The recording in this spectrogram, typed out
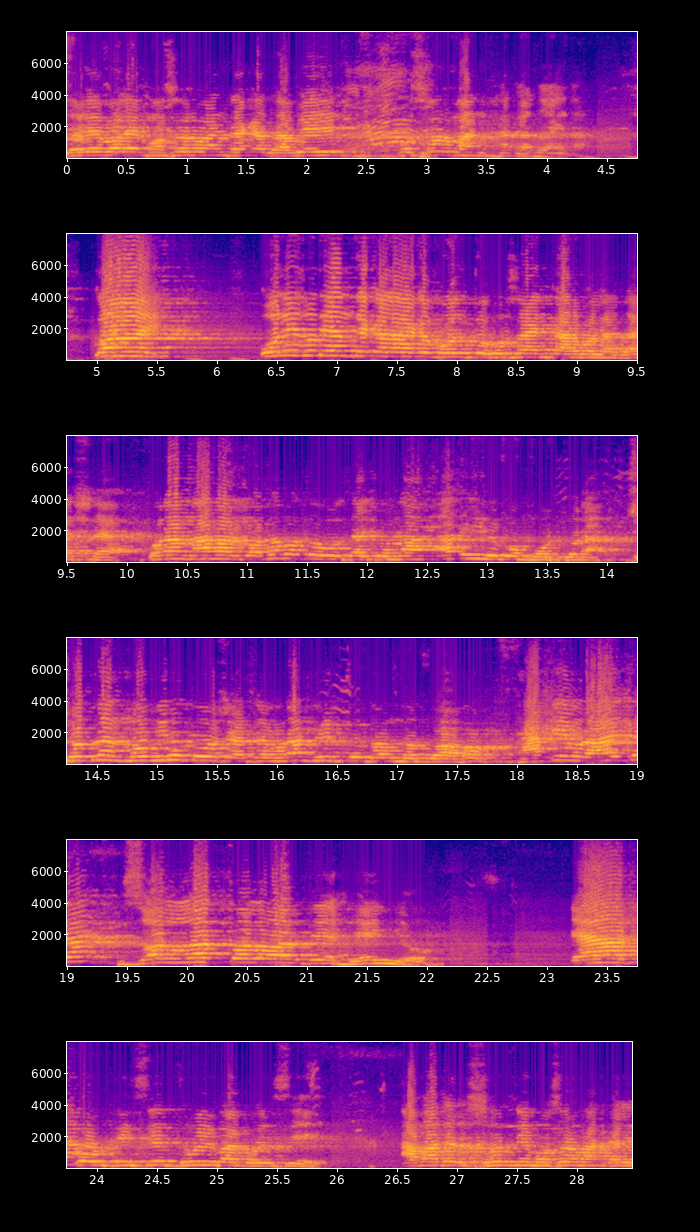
ধরে বলে মুসলমান থাকা যাবে, মুসলমান থাকা যায় না। কয়, উনি যদি এতেকাল আগে বলতো, হুসাইন কারবালা যাস না, ওনার নামার কথা মতো ও যাইতো না, আর এইরকম মরতো না। সুতরাং নবীরও দোষ আছে, ওনার মৃত্যুদণ্ড দেওয়া হোক। হাকিম রায়টা জল্লাদ তলোয়ার দিয়ে ভেঙ্গো এক কোপ দুই বা কইছে, আমাদের সুন্নি মুসলমান খালি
